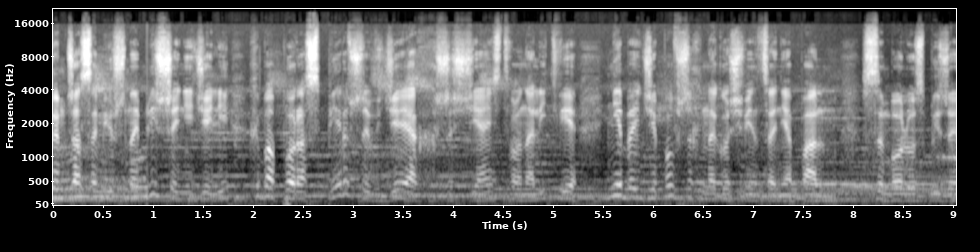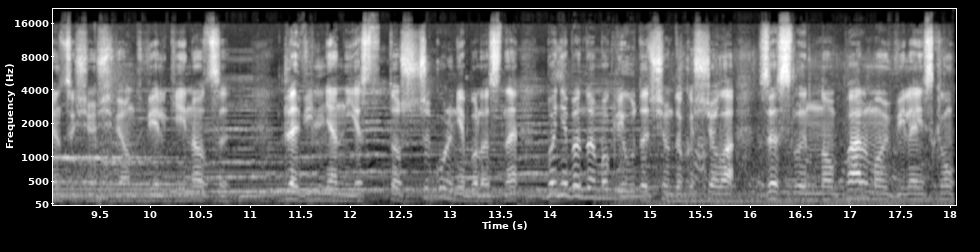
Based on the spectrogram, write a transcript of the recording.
Tymczasem już najbliższej niedzieli, chyba po raz pierwszy w dziejach chrześcijaństwa na Litwie, nie będzie powszechnego święcenia palm, symbolu zbliżających się świąt Wielkiej Nocy. Dla Wilnian jest to szczególnie bolesne, bo nie będą mogli udać się do kościoła ze słynną palmą wileńską,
